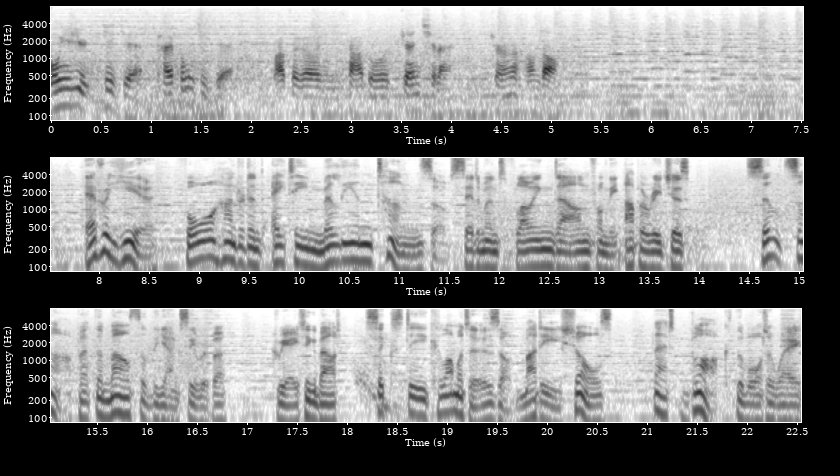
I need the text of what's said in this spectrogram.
红雨季节、台风季节，把这个泥沙都卷起来，卷入航道。 Every year, 480 million tons of sediment flowing down from the upper reaches silts up at the mouth of the Yangtze River, creating about 60 kilometers of muddy shoals that block the waterway.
